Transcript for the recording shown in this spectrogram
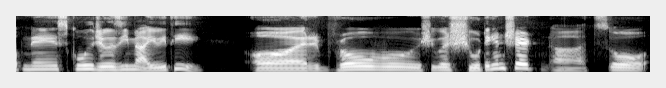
अपने स्कूल जर्सी में आई हुई थी। और bro she was shooting in shit so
